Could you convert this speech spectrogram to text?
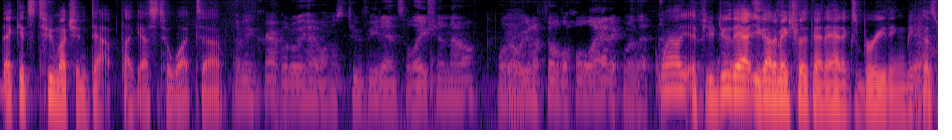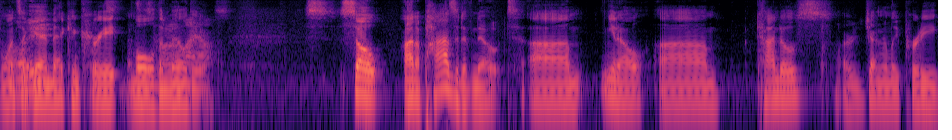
That gets too much in depth, I guess, to what. Uh, I mean, crap, what do we have? Almost two feet of insulation now? When are we going to fill the whole attic with it? well, if you do that, you got to make sure that that attic's breathing because once Right. again, that can create That's mold what's and going on in my mildew. So, on a positive note, um, you know, um, condos are generally pretty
